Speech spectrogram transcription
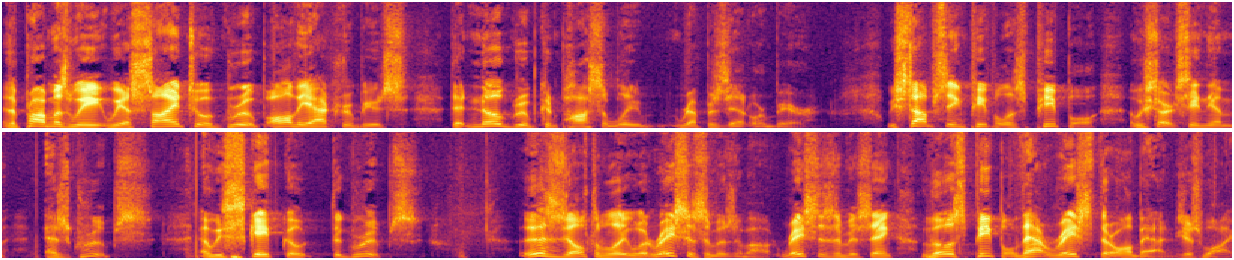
And the problem is we, we assign to a group all the attributes that no group can possibly represent or bear. We stop seeing people as people and we start seeing them as groups. And we scapegoat the groups. This is ultimately what racism is about. Racism is saying those people, that race, they're all bad. Just why?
